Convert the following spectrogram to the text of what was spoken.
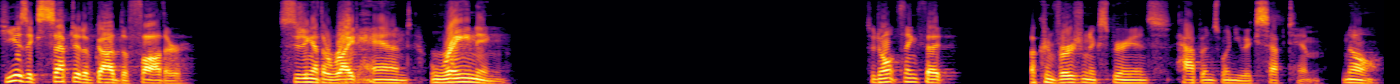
He is accepted of God the Father, sitting at the right hand, reigning. So don't think that a conversion experience happens when you accept him. No.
